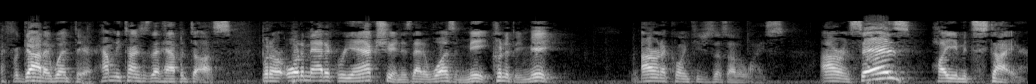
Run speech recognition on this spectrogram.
I forgot I went there. How many times has that happened to us? But our automatic reaction is that it wasn't me. Couldn't it be me? Aaron HaKohen teaches us otherwise. Aaron says, Hayim Mitztayer.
